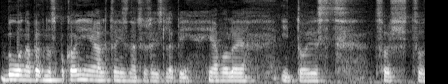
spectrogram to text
Było na pewno spokojniej, ale to nie znaczy, że jest lepiej. Ja wolę i to jest coś, co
